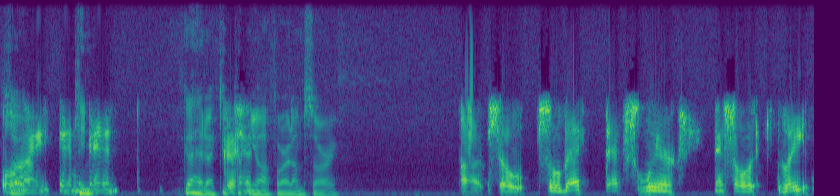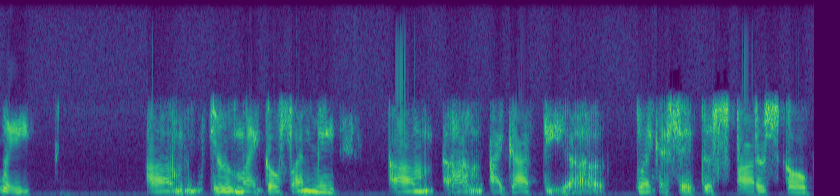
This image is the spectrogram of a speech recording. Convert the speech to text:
So, right, and can- and Go ahead. I keep cutting ahead. you off, Art. I'm sorry. Uh, so so that that's where and so lately um, through my GoFundMe, um, um, I got the uh, like I said the spotter scope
